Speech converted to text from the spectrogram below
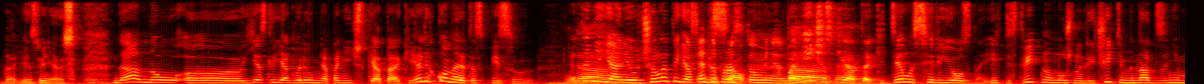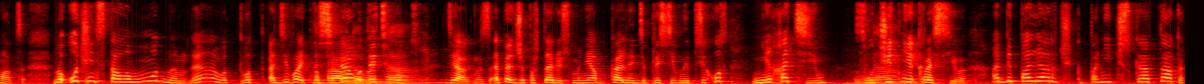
Да, я извиняюсь. Да, но э, если я говорю, у меня панические атаки, я легко на это списываю. Это Да. не я не учил, это я списал. просто у меня, да, Панические да. атаки – дело серьезное. Их действительно нужно лечить, ими надо заниматься. Но очень стало модным, да, вот, вот одевать на себя вот эти да. вот диагнозы. Опять же, повторюсь, маниакальный депрессивный психоз не хотим. Звучит Да. некрасиво. А биполярочка, паническая атака,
